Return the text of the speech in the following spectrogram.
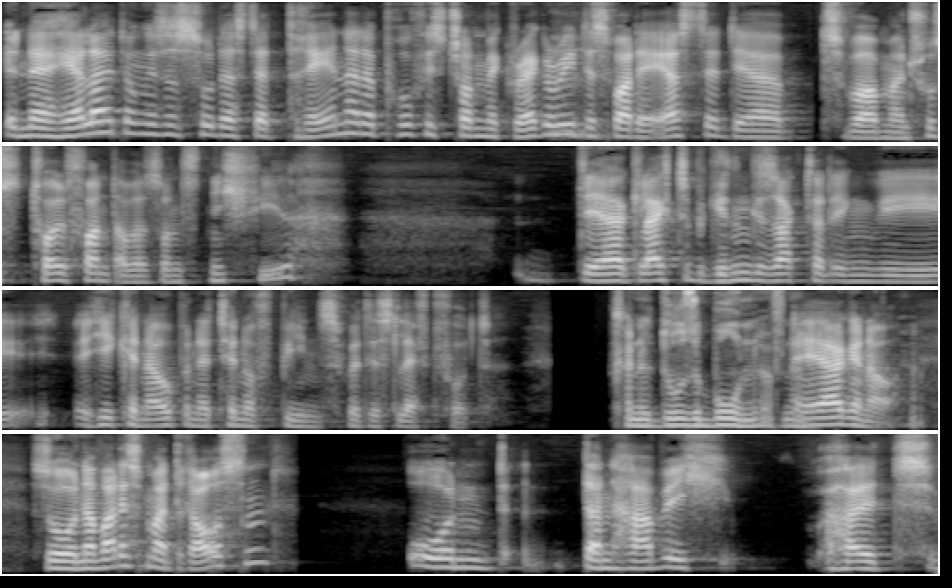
In der Herleitung ist es so, dass der Trainer der Profis, John McGregory, das war der Erste, der zwar meinen Schuss toll fand, aber sonst nicht viel, der gleich zu Beginn gesagt hat, irgendwie, he can open a tin of beans with his left foot. Keine Dose Bohnen öffnen. Ja, genau. So, und dann war das mal draußen und dann habe ich halt,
